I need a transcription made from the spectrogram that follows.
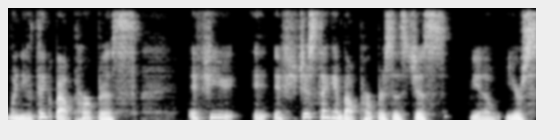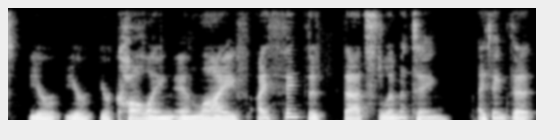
when you think about purpose, if you if you're just thinking about purpose as just you know your your your your calling in life, I think that that's limiting. I think that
